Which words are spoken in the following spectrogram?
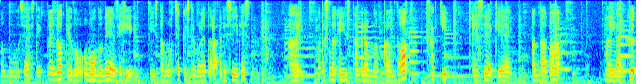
あのシェアしていきたいなっていうのを思うのでぜひインスタもチェックしてもらえたら嬉しいです。はい、私のインスタグラムのアカウントはさっき SAKI アンダーバーマイライフ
